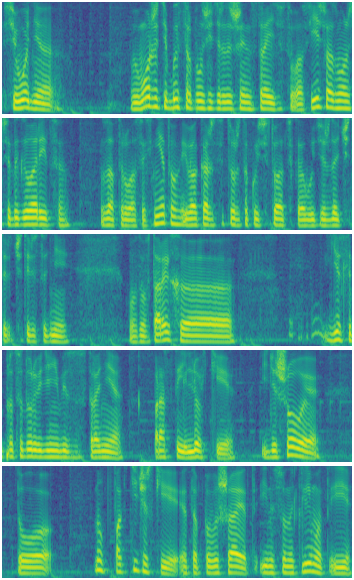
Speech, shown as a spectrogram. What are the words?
сегодня вы можете быстро получить разрешение на строительство, у вас есть возможность договориться завтра у вас их нету, и вы окажетесь тоже в такой ситуации, когда будете ждать 400 дней. Вот, во-вторых, э, если процедуры ведения бизнеса в стране простые, легкие и дешевые, то ну, фактически это повышает инвестиционный климат и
